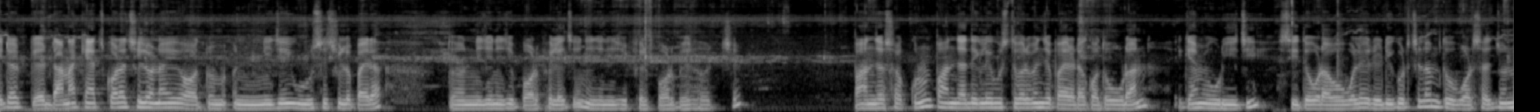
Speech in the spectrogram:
এটার, ডানা ক্যাচ করা ছিল না, এই অটো নিজেই উড়ুসে ছিল পায়রা। তো নিজে নিজে পর ফেলেছে, নিজে নিজে ফের পর বের হচ্ছে। পাঞ্জা শখ করুন, পাঞ্জা দেখলে বুঝতে পারবেন যে পায়রাটা কত উড়ান। একে আমি উড়িয়েছি, শীতে ওড়াবো বলে রেডি করছিলাম, তো বর্ষার জন্য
